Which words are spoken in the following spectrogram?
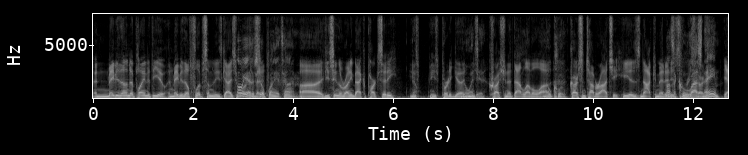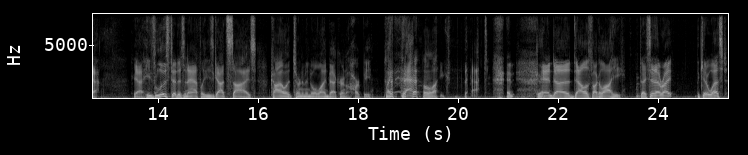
and maybe they'll end up playing at the U, and maybe they'll flip some of these guys who Oh are yeah, committed. there's still plenty of time. Uh, have you seen the running back of Park City? He's he's pretty good. No He's idea. crushing at that level. Uh, No clue. Carson Tabaracci. He is not committed. That's a cool last name. Yeah. Yeah. He's listed as an athlete. He's got size. Kyle had turned him into a linebacker in a heartbeat. like that. like that. And and uh, Dallas Fakalahi. Did I say that right? The kid at West?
